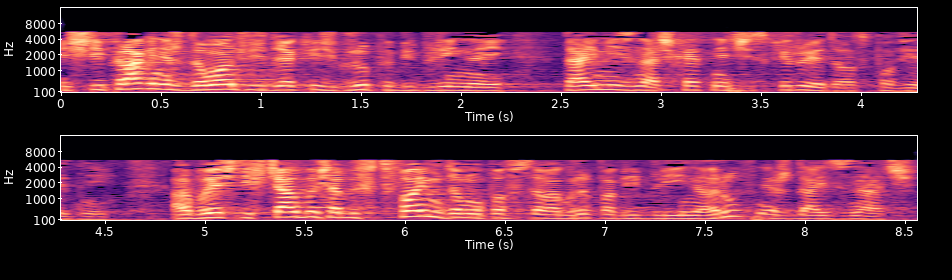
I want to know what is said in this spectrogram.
Jeśli pragniesz dołączyć do jakiejś grupy biblijnej, daj mi znać, chętnie Ci skieruję do odpowiedniej. Albo jeśli chciałbyś, aby w Twoim domu powstała grupa biblijna, również daj znać.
